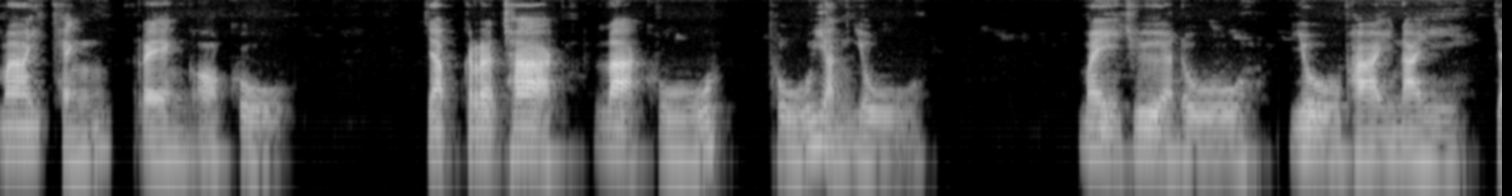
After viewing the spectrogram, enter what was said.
ไม้แข็งแรงออกขู่ จับกระชากลากขูถูยังอยู่ ไม่เชื่อดูอยู่ภายในใจ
